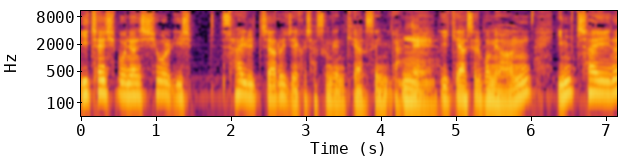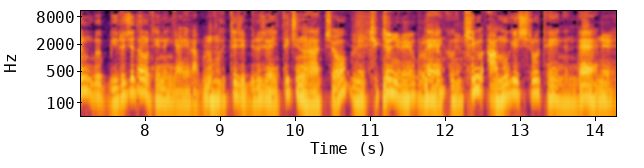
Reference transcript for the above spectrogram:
2015년 10월 24일자로 이제 그 작성된 계약서입니다. 네. 이 계약서를 보면 임차인은 뭐 미르재단으로 되어 있는 게 아니라 물론 그때 이제 미르재단이 뜨지는 않았죠. 네, 직전이네요, 그러면. 네, 그 김아무개 씨로 되어 있는데 네.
